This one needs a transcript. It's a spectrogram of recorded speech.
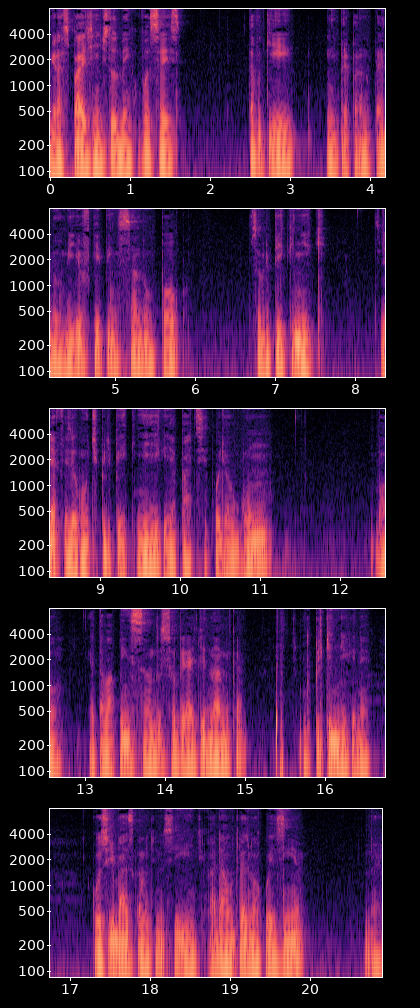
Graças a gente, tudo bem com vocês? tava aqui me preparando para dormir e eu fiquei pensando um pouco sobre piquenique. Você já fez algum tipo de piquenique? Já participou de algum? Bom, eu tava pensando sobre a dinâmica do piquenique, né? Consiste basicamente no seguinte: cada um traz uma coisinha, né?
